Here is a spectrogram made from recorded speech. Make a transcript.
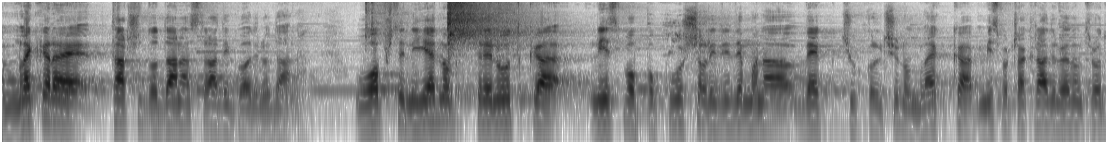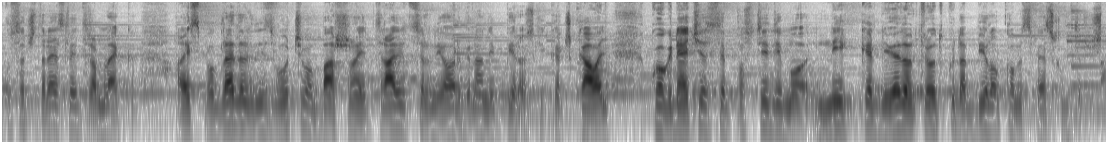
Mlekara je tačno do danas radi godinu dana uopšte ni jednog trenutka nismo pokušali da idemo na veću količinu mleka. Mi smo čak radili u jednom trenutku sa 40 litra mleka, ali smo gledali da izvučemo baš onaj tradicionalni organalni pirovski kačkavalj, kog neće da se postidimo nikad ni u jednom trenutku na bilo kom svetskom tržištu.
